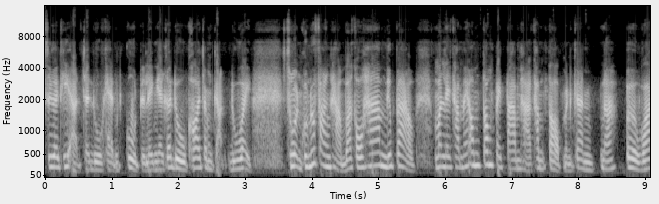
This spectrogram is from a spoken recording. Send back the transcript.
เสื้อที่อาจจะดูแขนกุดหรืออะไรเงี้ยก็ดูข้อจำกัดด้วย ส่วนคุณผู้ฟังถามว่าเขาห้ามหรือเปล่า มันเลยทำให้อ้อมต้องไปตามหาคำตอบเหมือนกันนะ เออว่า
